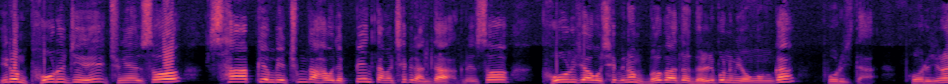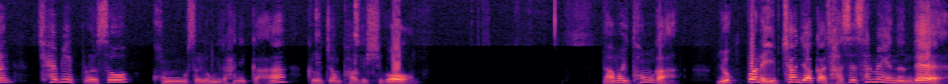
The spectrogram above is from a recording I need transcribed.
이런 보류지 중에서 사업경비에 충당하고자 뺀 땅을 채비한다. 그래서 보류지하고 채비는 뭐가 더 넓은 의미 용어인가? 보류지다. 보류지는 채비 플러스 공공설 용지를 하니까 그거 좀 봐두시고 나머지 통과 6번에 입찰지 아까 자세히 설명했는데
